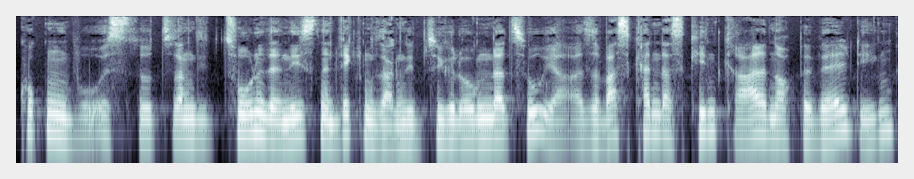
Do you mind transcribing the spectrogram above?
gucken, wo ist sozusagen die Zone der nächsten Entwicklung, sagen die Psychologen dazu. Ja, also was kann das Kind gerade noch bewältigen?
